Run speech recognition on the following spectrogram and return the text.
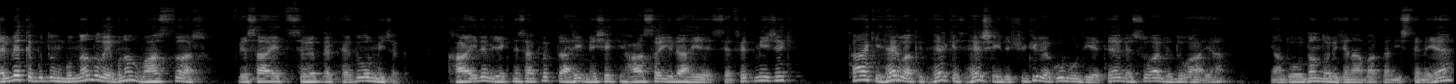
Elbette bundan dolayı buna vasıtalar, vesayet, sebepler perde olmayacak. Kaide ve yeknesaklık dahi meşeti hasa ilahiye setretmeyecek. Ta ki her vakit herkes her şeyde şükür ve ubudiyete ve sual ve duaya yani doğrudan doğruya Cenab-ı Hak'tan istemeye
